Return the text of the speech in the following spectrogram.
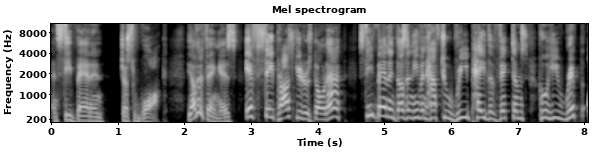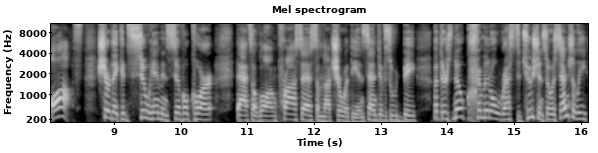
and Steve Bannon just walk. The other thing is, if state prosecutors don't act, Steve Bannon doesn't even have to repay the victims who he ripped off. Sure, they could sue him in civil court. That's a long process. I'm not sure what the incentives would be, but there's no criminal restitution. So essentially,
